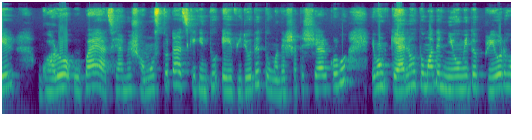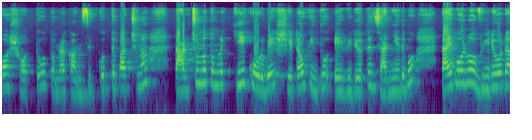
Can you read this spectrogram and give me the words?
এর ঘরোয়া উপায় আছে? আমি সমস্তটা আজকে কিন্তু এই ভিডিওতে তোমাদের সাথে শেয়ার করব। এবং কেন তোমাদের নিয়মিত পিরিয়ড হওয়া সত্ত্বেও তোমরা কনসিভ করতে পারছ না? তার জন্য তোমরা কি করবে সেটাও কিন্তু এই ভিডিওতে জানিয়ে দেব। তাই বলব, ভিডিওটা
